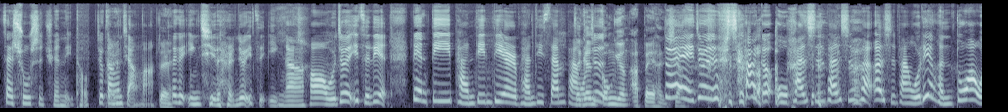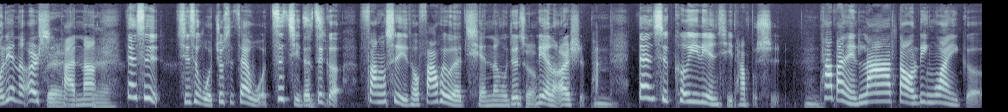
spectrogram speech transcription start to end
在舒适圈里头，就刚刚讲嘛，对。那个赢棋的人就一直赢啊，哈，我就一直练练第一盘、练第二盘、第三盘，就跟公园阿伯很像。对，就是下个五盘、十盘、十五盘、二十盘，我练很多啊，我练了二十对盘呐、但是其实我就是在我自己的这个方式里头发挥我的潜能，我就练了二十盘。嗯但是刻意练习它不是，它把你拉到另外一个，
